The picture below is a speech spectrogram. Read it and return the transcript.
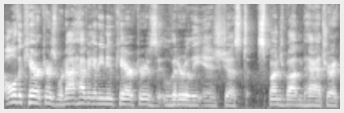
all the characters, we're not having any new characters. It literally is just SpongeBob and Patrick,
